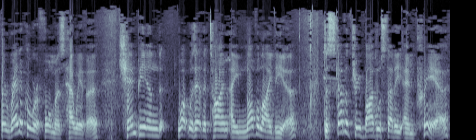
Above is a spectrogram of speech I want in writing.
The radical reformers, however, championed what was at the time a novel idea discovered through Bible study and prayer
